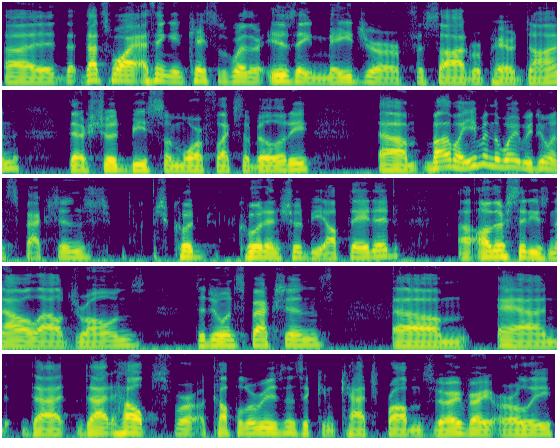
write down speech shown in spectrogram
uh, th- that's why I think in cases where there is a major facade repair done, there should be some more flexibility. Um, by the way, even the way we do inspections could could and should be updated. Uh, other cities now allow drones to do inspections, um, and that that helps for a couple of reasons. It can catch problems very very early,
